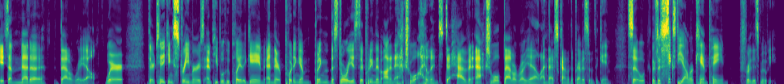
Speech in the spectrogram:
it's a meta battle royale where they're taking streamers and people who play the game and they're putting them putting the story is they're putting them on an actual island to have an actual battle royale and that's kind of the premise of the game. So there's a 60 hour campaign for this movie.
